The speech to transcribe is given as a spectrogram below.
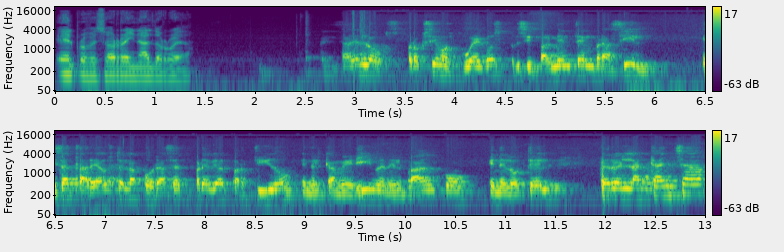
el profesor Reinaldo Rueda pensar en los próximos juegos, principalmente en Brasil. Esa tarea usted la podrá hacer previo al partido, en el camerino, en el banco, en el hotel, pero en la cancha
